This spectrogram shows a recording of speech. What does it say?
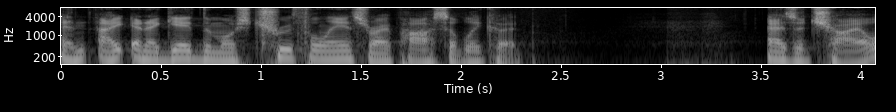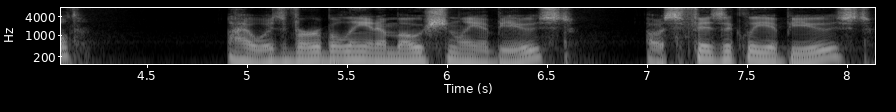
and I, and I gave the most truthful answer I possibly could. As a child, I was verbally and emotionally abused. I was physically abused.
